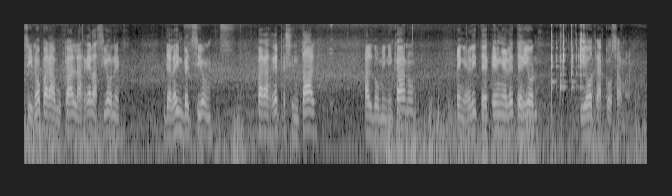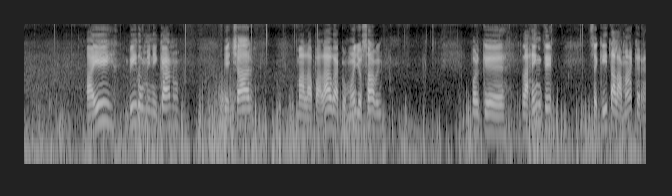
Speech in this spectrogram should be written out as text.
sino para buscar las relaciones de la inversión, para representar al dominicano en el, en el exterior y otras cosas más. Ahí vi dominicanos echar mala palabra, como ellos saben, porque la gente se quita la máscara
